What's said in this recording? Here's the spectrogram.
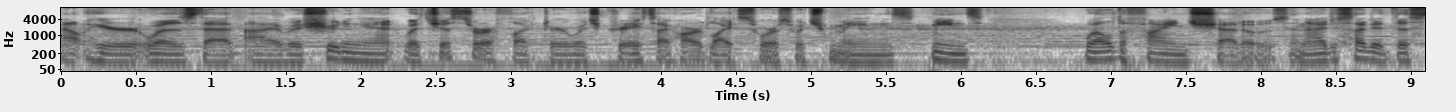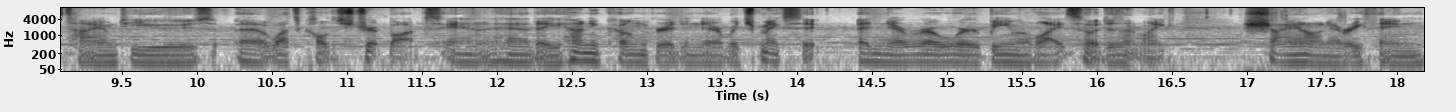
out here was that I was shooting it with just a reflector which creates a hard light source which means means well-defined shadows. And I decided this time to use uh, what's called a strip box and I had a honeycomb grid in there which makes it a narrower beam of light so it doesn't like shine on everything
